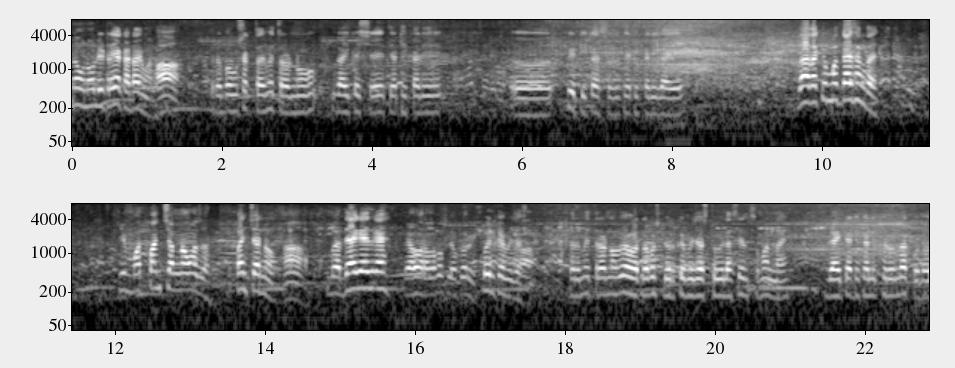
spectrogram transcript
नऊ नऊ लिटर एका टायमाला? हा. तर बघू शकता मित्रांनो गाय कशी आहे? त्या ठिकाणी अं, पेटी कसं त्या ठिकाणी गाय आहे. दादा किंमत काय सांगताय? किंमत पंच्याण्णव हजार. पंच्याण्णव. हा. बरं द्या गायच काय? व्यवहाराला बसलो करू होईल कमी जास्त. तर मित्रांनो व्यवहारला बसल्यावर कमी जास्त होईल असं यांचं म्हणणं आहे. गाय त्या ठिकाणी फिरून दाखवतो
